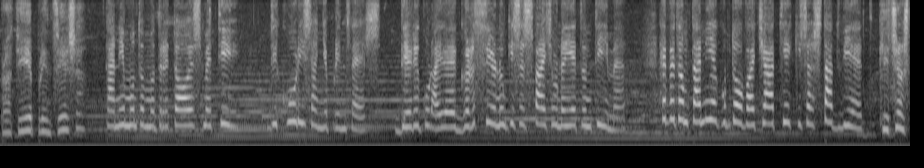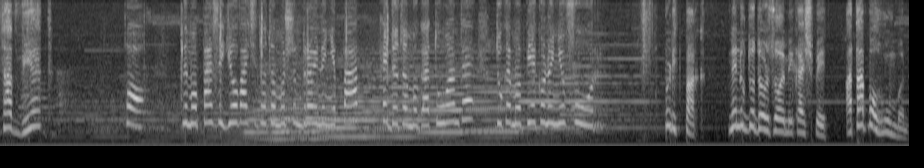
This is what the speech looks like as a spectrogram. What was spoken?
Pra ti je princesha? Tani mund të më drejtohesh me ti. Dikur isha një princeshë, deri kur ajo egërsirë nuk ishte shfaqur në jetën time. E vetëm tani e kuptova që atje kisha 7 vjet. Ke qenë 7 vjet? Po, dhe më pas dëgjova që do të më shndërrojë në një patë e do të më gatuante duke më pjekur në një furrë. Prit pak, ne nuk do dorëzohemi kaq shpejt, ata po humbin.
